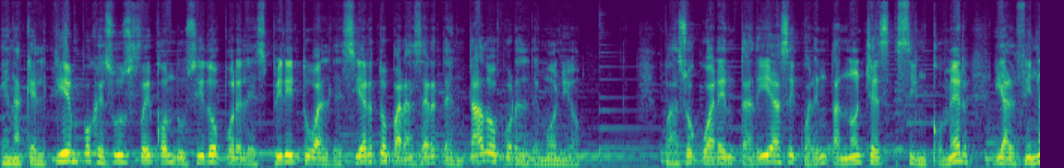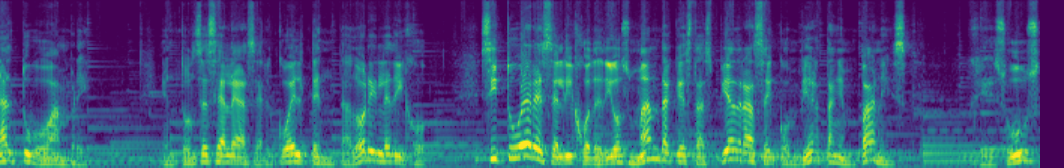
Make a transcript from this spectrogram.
En aquel tiempo Jesús fue conducido por el Espíritu al desierto para ser tentado por el demonio. Pasó 40 días y 40 noches sin comer y al final tuvo hambre. Entonces se le acercó el tentador y le dijo, Si tú eres el Hijo de Dios, manda que estas piedras se conviertan en panes. Jesús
